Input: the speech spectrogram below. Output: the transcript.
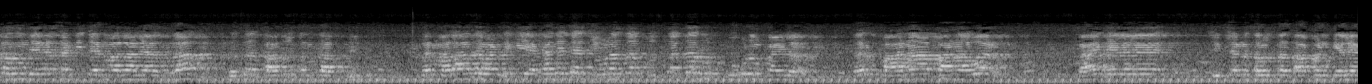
करून देण्यासाठी जन्माला आल्या असतात तसं साधू संत असते तर मला असं वाटतं की एखाद्याच्या जीवनाचं पुस्तक जर उघडून पाहिलं तर पाना पानावर काय केलेलं शिक्षण संस्था स्थापन केल्या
